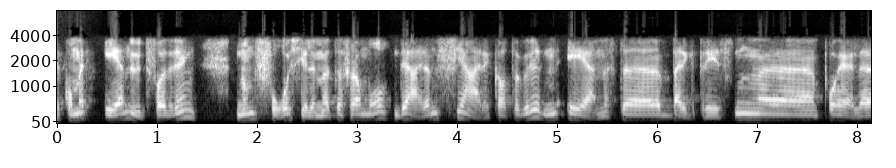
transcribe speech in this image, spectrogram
Det kommer én utfordring noen få kilometer fra mål. Det er en fjerde kategori, den eneste bergprisen eh, på hele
